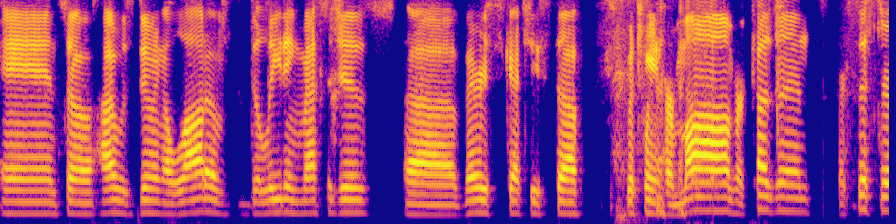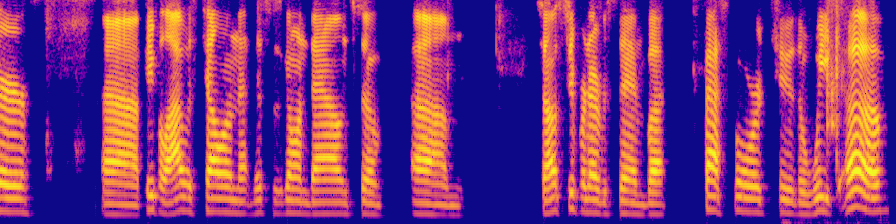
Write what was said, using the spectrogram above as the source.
And so I was doing a lot of deleting messages, uh, very sketchy stuff between her mom, her cousin, her sister, uh, people I was telling that this was going down. So, um, so I was super nervous then. But fast forward to the week of,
